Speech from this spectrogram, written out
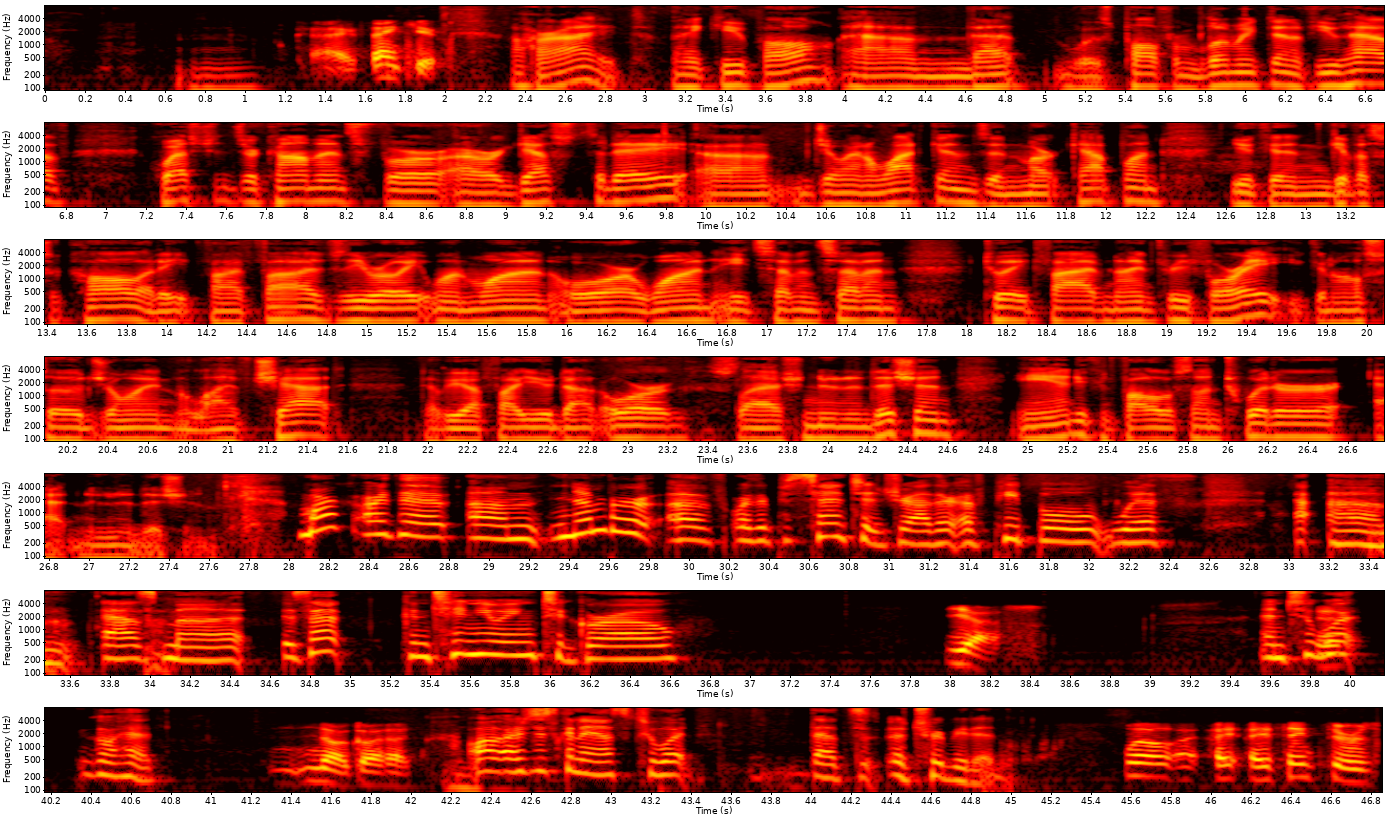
Okay, thank you. All right. Thank you, Paul. And that was Paul from Bloomington. If you have questions or comments for our guests today, uh, Joanna Watkins and Mark Kaplan, you can give us a call at 855-0811 or 1-877-285-9348. You can also join the live chat wfiu.org slash noon edition, and you can follow us on Twitter at noon edition. Mark, are the um, number of, or the percentage rather, of people with um, asthma, is that continuing to grow? Yes. And to It- what? Go ahead. No, go ahead. Oh, I was just going to ask to what that's attributed. Well, I, I think there's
